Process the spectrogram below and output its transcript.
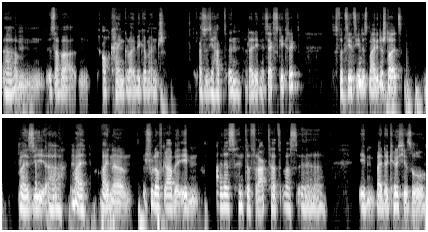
ähm, ist aber auch kein gläubiger Mensch. Also sie hat in Rallye eine 6 gekriegt. Das verzieht sie jedes Mal wieder stolz, weil sie äh, mal bei einer Schulaufgabe eben alles hinterfragt hat, was äh, eben bei der Kirche so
